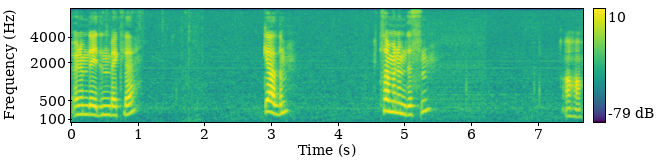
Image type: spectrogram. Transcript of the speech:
Önümdeydin bekle. Geldim. Tam önümdesin. Aha.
